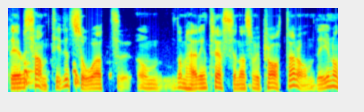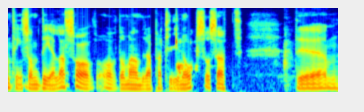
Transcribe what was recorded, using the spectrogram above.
det är samtidigt så att eh, om de här intressena som vi pratar om, det är ju någonting som delas av, av de andra partierna också så att det, mm,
